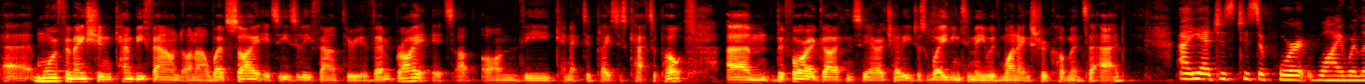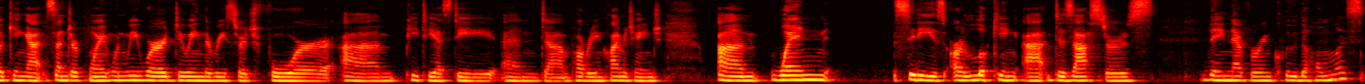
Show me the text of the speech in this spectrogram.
uh, more information can be found on our website. It's easily found through Eventbrite. It's up on the Connected Places catapult. Um, before I go, I can see Araceli just waving to me with one extra comment to add. Uh, yeah, just to support why we're looking at Centrepoint, when we were doing the research for um, PTSD and um, poverty and climate change, um, when cities are looking at disasters they never include the homeless.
